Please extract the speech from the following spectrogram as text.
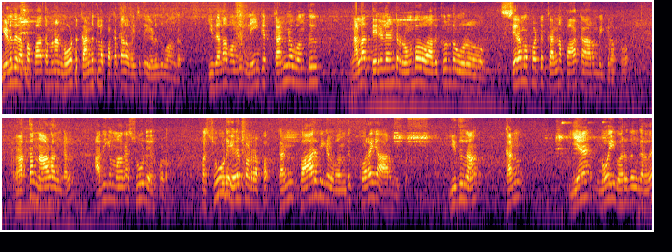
எழுதுகிறப்ப பார்த்தோம்னா நோட்டு கண்ணுக்குள்ளே பக்கத்தால் வச்சுட்டு எழுதுவாங்க. இதெல்லாம் வந்து நீங்கள் கண்ணை வந்து நல்லா தெரியலன்ட்டு ரொம்ப அதுக்குண்டு ஒரு சிரமப்பட்டு கண்ணை பார்க்க ஆரம்பிக்கிறப்போ இரத்த நாளங்கள் அதிகமாக சூடு ஏற்படும். இப்போ சூடு ஏற்படுறப்ப கண் பார்வைகள் வந்து குறைய ஆரம்பிக்கும். இதுதான் கண் ஏன் நோய் வருதுங்கிறத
